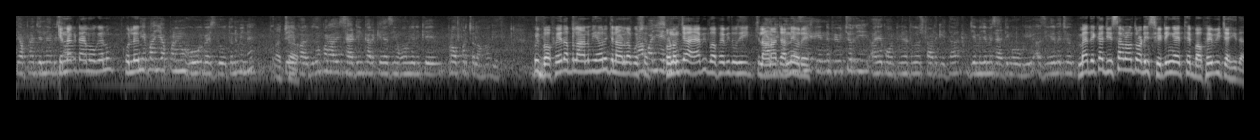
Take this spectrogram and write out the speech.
ਤੇ ਆਪਣਾ ਜਿੰਨੇ ਵੀ ਕਿੰਨਾ ਕੁ ਟਾਈਮ ਹੋ ਗਿਆ ਇਹਨੂੰ ਖੁੱਲੇ ਨੂੰ? ਇਹ ਭਾਜੀ ਆਪਣੇ ਨੂੰ ਹੋ ਗਏ ਵੈਸੇ ਦੋ ਤਿੰਨ ਮਹੀਨੇ। ਅੱਛਾ। ਤੇ ਫਰਵਰੀ ਤੋਂ ਪਰ ਅਸੀਂ ਸੈਟਿੰਗ ਕਰਕੇ ਅਸੀਂ ਹੁਣ ਯਾਨੀ ਕਿ ਪ੍ਰੋਪਰ ਚਲਾਵਾਂਗੇ। ਕੋਈ ਬਫੇ ਦਾ ਪਲਾਨ ਵੀ ਹੈ ਉਰੇ ਚਲਾਉਣ ਦਾ ਕੁਝ ਹਾਂ ਭਾਜੀ, ਸੁਣਨ ਚ ਆਇਆ ਵੀ ਬਫੇ ਵੀ ਤੁਸੀਂ ਚਲਾਉਣਾ ਚਾਹੁੰਦੇ ਹੋ ਉਰੇ? ਇਨ ਫਿਊਚਰ ਜੀ ਅਜੇ ਕੰਟੀਨੈਂਟ ਤੋਂ ਸਟਾਰਟ ਕੀਤਾ ਜਿਵੇਂ ਜਿਵੇਂ ਸੈਟਿੰਗ ਹੋਊਗੀ ਅਸੀਂ ਇਹਦੇ ਵਿੱਚ ਮੈਂ ਦੇਖਿਆ ਜਿਸ ਹਿਸਾਬ ਨਾਲ ਤੁਹਾਡੀ ਸੀਟਿੰਗ ਹੈ ਇੱਥੇ ਬਫੇ ਵੀ ਚਾਹੀਦਾ।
